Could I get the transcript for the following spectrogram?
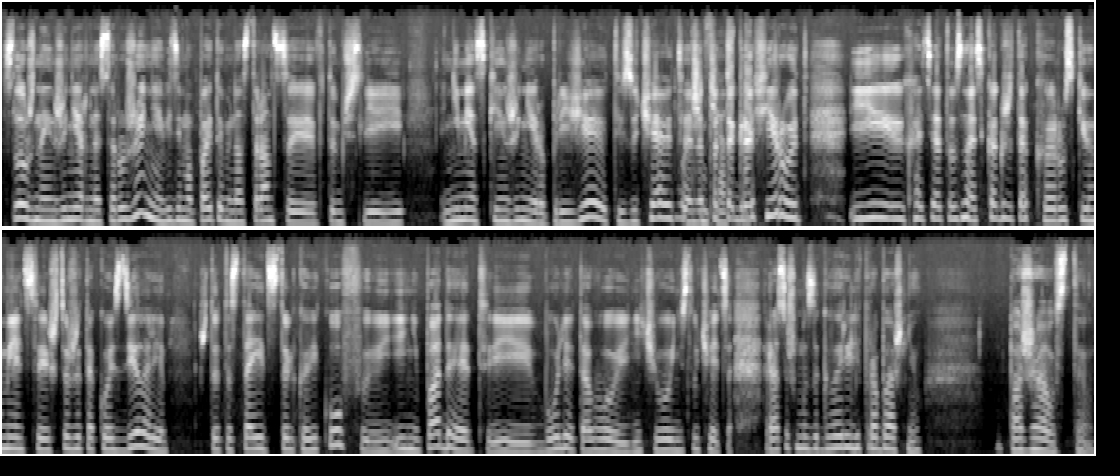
Сложное инженерное сооружение, видимо, поэтому иностранцы, в том числе и немецкие инженеры, приезжают, изучают, Очень фотографируют часто. и хотят узнать, как же так русские умельцы, что же такое сделали, что это стоит столько веков и не падает, и более того, ничего не случается. Раз уж мы заговорили про башню, Пожалуйста,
